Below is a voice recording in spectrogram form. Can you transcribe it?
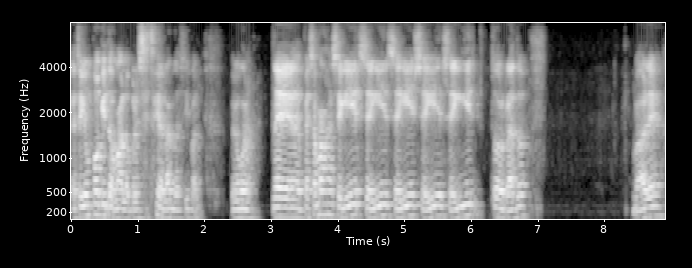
Estoy un poquito malo, pero estoy hablando así, ¿vale? Pero bueno, eh, empezamos a seguir, seguir, seguir, seguir, seguir todo el rato. ¿Vale?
